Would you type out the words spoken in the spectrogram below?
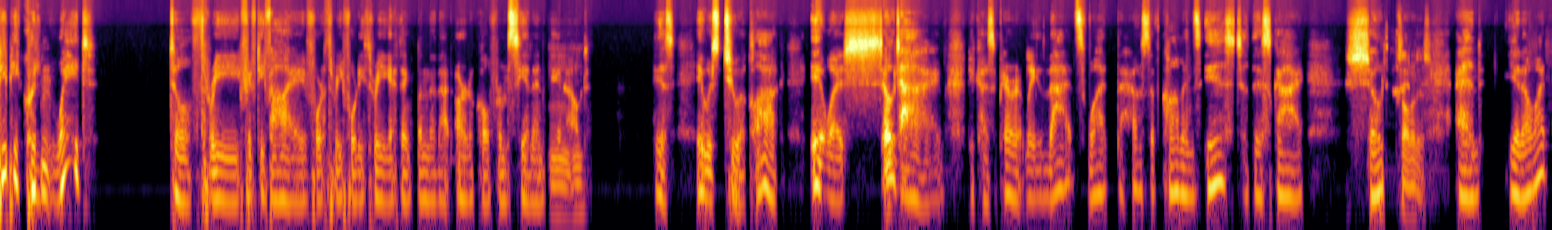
PP couldn't wait till 355 or 343, I think, when that article from CNN came Mhm. out. Yes, it was two o'clock. It was showtime because apparently that's what the House of Commons is to this guy. Showtime. That's all it is. And you know what?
